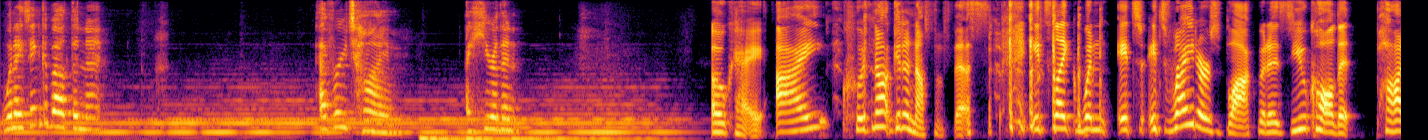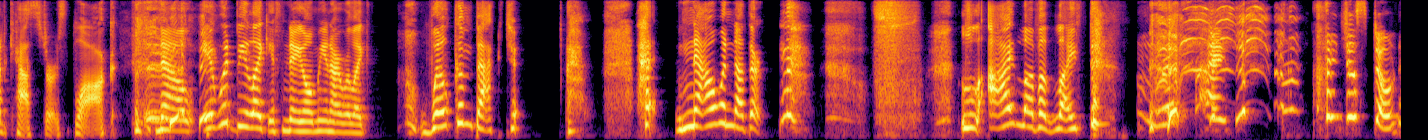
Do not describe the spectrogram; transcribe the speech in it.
when I think about the night, every time I hear the. Okay, I could not get enough of this. It's like when it's it's writer's block, but as you called it, podcaster's block. Now, it would be like if Naomi and I were like, "Welcome back to now another I love a life." That I, I just don't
